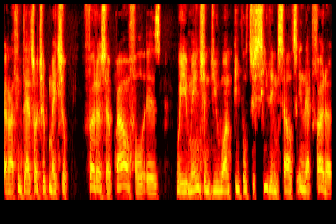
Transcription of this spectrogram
and I think that's what makes your photo so powerful is where you mentioned you want people to see themselves in that photo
